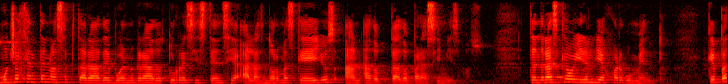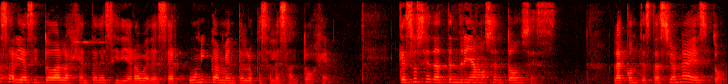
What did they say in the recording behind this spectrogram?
Mucha gente no aceptará de buen grado tu resistencia a las normas que ellos han adoptado para sí mismos. Tendrás que oír el viejo argumento. ¿Qué pasaría si toda la gente decidiera obedecer únicamente lo que se les antoje? ¿Qué sociedad tendríamos entonces? La contestación a esto,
